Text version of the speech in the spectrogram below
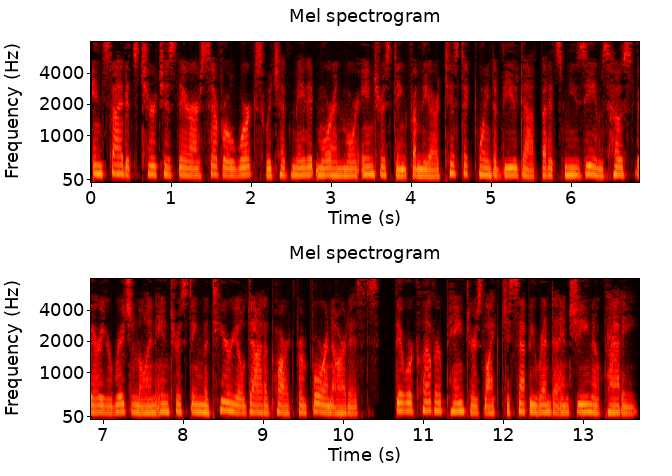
Inside its churches there are several works which have made it more and more interesting from the artistic point of view. But its museums host very original and interesting material. Apart from foreign artists, there were clever painters like Giuseppe Renda and Gino Patti.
